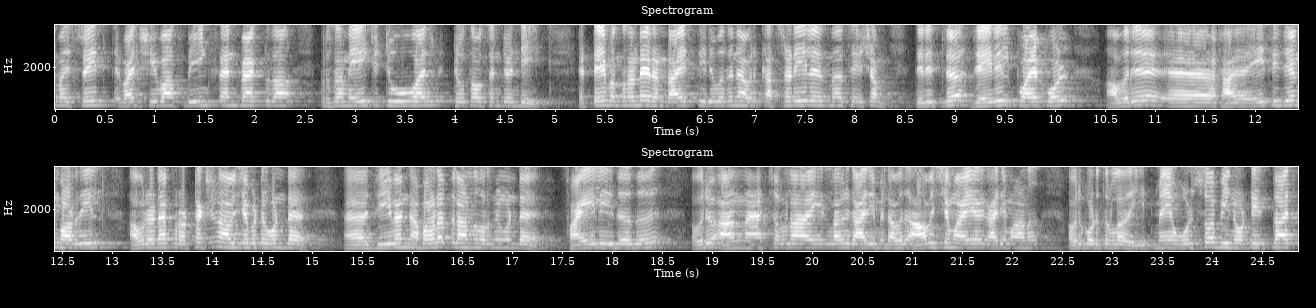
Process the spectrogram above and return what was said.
magistrate while she was being send back to the prison eight twelve two thousand twenty എട്ട് പന്ത്രണ്ട് രണ്ടായിരത്തി ഇരുപതിന് അവർ കസ്റ്റഡിയിൽ ശേഷം തിരിച്ച് ജയിലിൽ പോയപ്പോൾ അവർ എ സി ജി എം കോടതിയിൽ അവരുടെ പ്രൊട്ടക്ഷൻ ആവശ്യപ്പെട്ടുകൊണ്ട് ജീവൻ അപകടത്തിലാണെന്ന് പറഞ്ഞുകൊണ്ട് ഫയൽ ചെയ്തത് ഒരു നാച്ചുറലായിട്ടുള്ള ഒരു കാര്യമില്ല അവർ ആവശ്യമായ കാര്യമാണ് അവർ കൊടുത്തുള്ളത് it may also be noticed that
